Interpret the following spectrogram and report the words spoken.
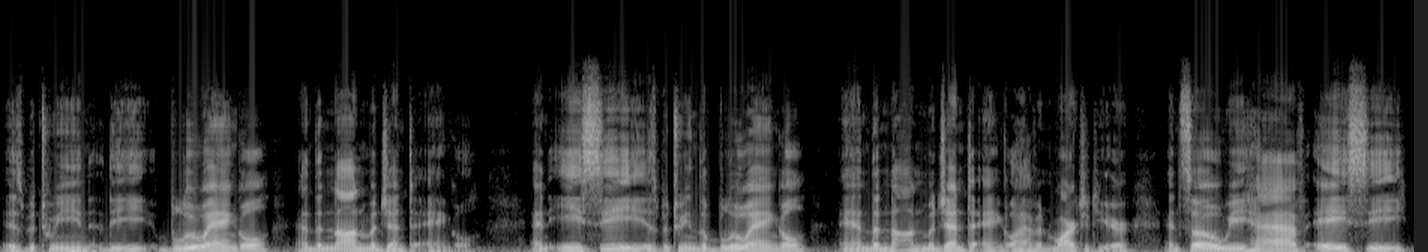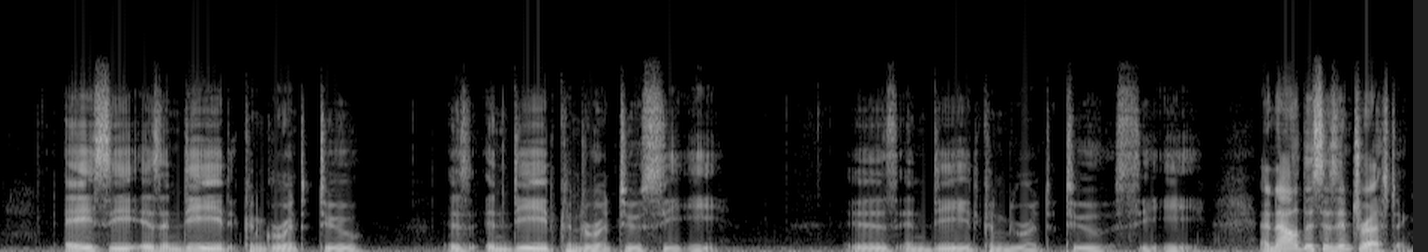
is between the blue angle and the non-magenta angle. And EC is between the blue angle and the non-magenta angle. I haven't marked it here. And so we have AC AC is indeed congruent to is indeed congruent to CE. Is indeed congruent to CE. And now this is interesting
